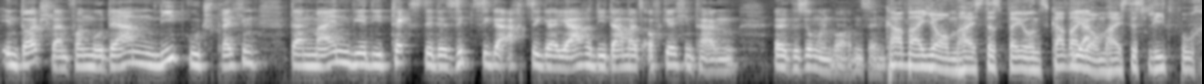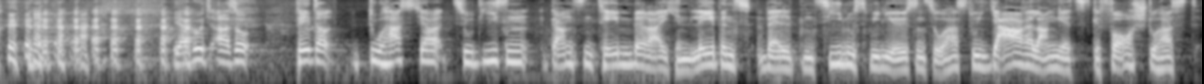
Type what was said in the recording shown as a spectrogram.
in Deutschland von modernen Liedgut sprechen, dann meinen wir die Texte der 70er, 80er Jahre, die damals auf Kirchentagen äh, gesungen worden sind. Kavayom heißt das bei uns. Kavayom ja. heißt das Liedbuch. ja gut, also Peter, du hast ja zu diesen ganzen Themenbereichen, Lebenswelten, Sinusmilieus und so, hast du jahrelang jetzt geforscht, du hast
